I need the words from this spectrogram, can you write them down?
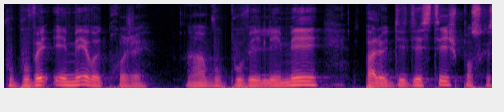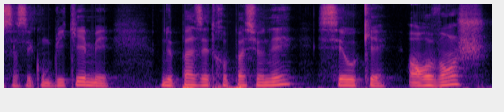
vous pouvez aimer votre projet. Hein, vous pouvez l'aimer, pas le détester, je pense que ça c'est compliqué, mais ne pas être passionné, c'est ok. En revanche,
